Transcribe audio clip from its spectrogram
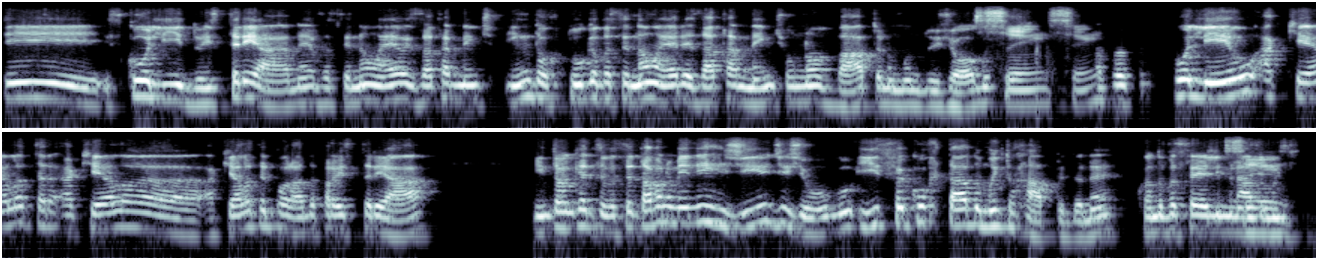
ter escolhido estrear, né? Você não é exatamente em Tortuga, você não era exatamente um novato no mundo dos jogos. Sim, sim. Você escolheu aquela aquela aquela temporada para estrear. Então, quer dizer, você estava numa energia de jogo e isso foi cortado muito rápido, né? Quando você é eliminado sim. muito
